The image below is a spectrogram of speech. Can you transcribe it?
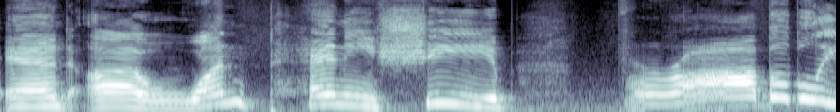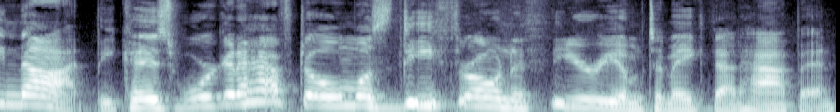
and uh, one penny Sheeb Probably not, because we're going to have to almost dethrone Ethereum to make that happen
